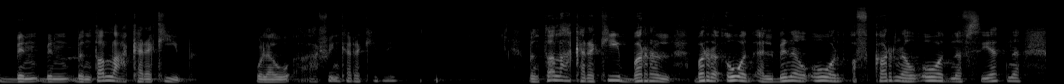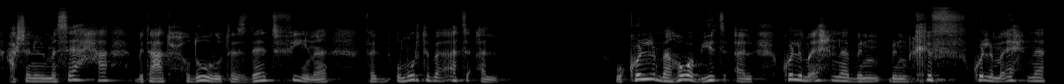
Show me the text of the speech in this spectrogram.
بن بن بنطلع كراكيب. ولو عارفين كراكيب دي؟ بنطلع كراكيب بره بره أوض قلبنا وأوض أفكارنا وأوض نفسياتنا عشان المساحة بتاعت حضوره تزداد فينا فالأمور تبقى أتقل. وكل ما هو بيتقل كل ما إحنا بن بنخف كل ما إحنا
